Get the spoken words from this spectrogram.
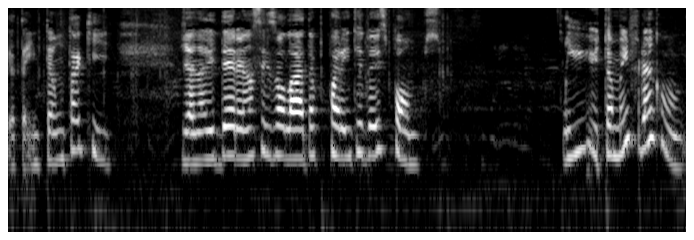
E até então tá aqui, já na liderança isolada com 42 pontos. E, e também Franco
